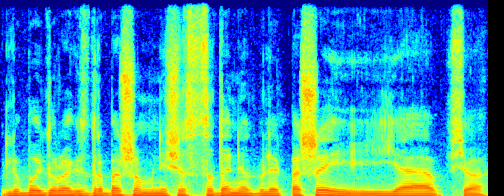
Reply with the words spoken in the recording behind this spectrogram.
Любой дурак с дробашом мне сейчас саданет, блядь, по шее, и я все.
